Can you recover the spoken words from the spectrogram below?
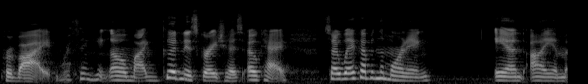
provide. We're thinking, "Oh my goodness gracious." Okay. So I wake up in the morning and I am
